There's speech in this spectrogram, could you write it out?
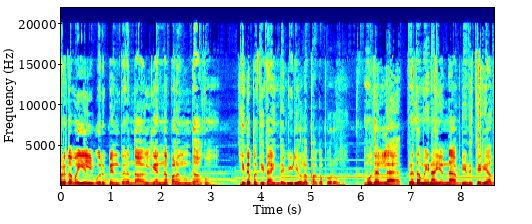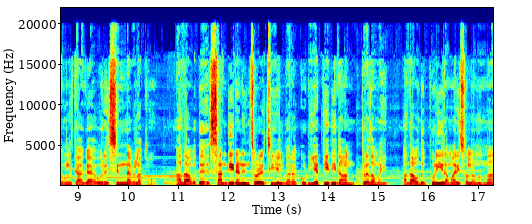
பிரதமையில் ஒரு பெண் பிறந்தால் என்ன பலன் உண்டாகும்? இதை பற்றி தான் இந்த வீடியோவில் பார்க்க போகிறோம் முதல்ல பிரதமைனா என்ன அப்படின்னு தெரியாதவங்களுக்காக ஒரு சின்ன விளக்கம். அதாவது சந்திரனின் சுழற்சியில் வரக்கூடிய திதி தான் பிரதமை. அதாவது புரிகிற மாதிரி சொல்லணும்னா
